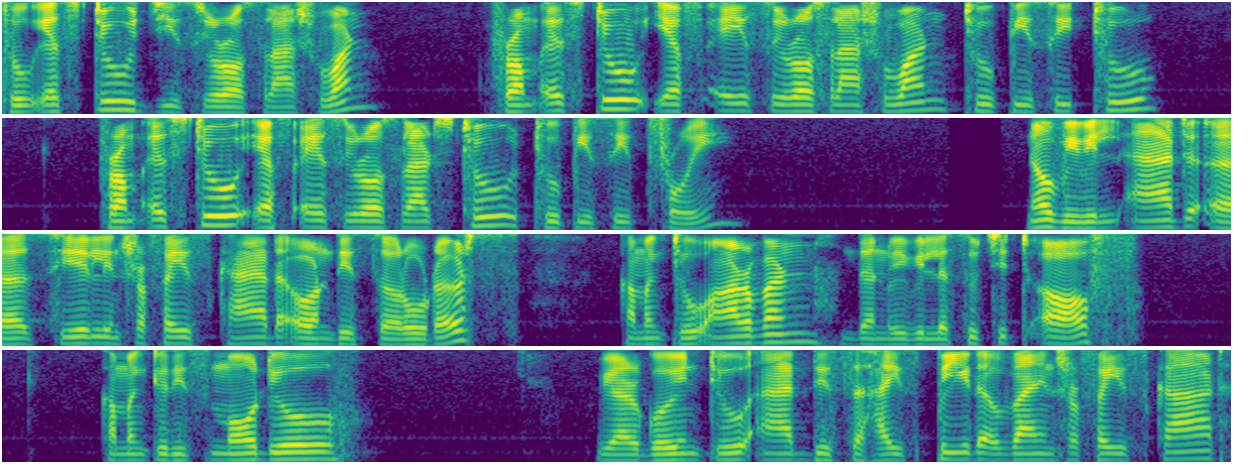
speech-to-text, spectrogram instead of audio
to S2 G0 slash 1 from S2 FA0 slash 1 to PC2 from S2 FA0 slash 2 to PC3 now we will add a serial interface card on these routers. Coming to R1 then we will switch it off coming to this module we are going to add this high-speed WAN interface card.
